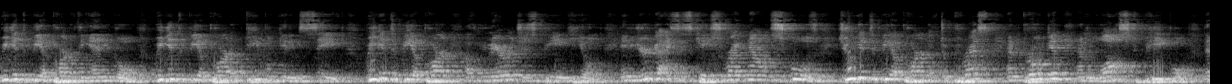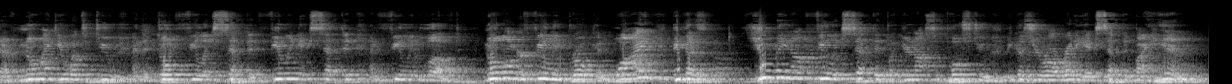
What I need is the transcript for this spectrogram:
We get to be a part of the end goal. We get to be a part of people getting saved. We get to be a part of marriages being healed. In your guys' case, right now in schools, you get to be a part of depressed and broken and lost people that have no idea what to do and that don't feel accepted, feeling accepted and feeling loved. No longer feeling broken. Why? Because you may not feel accepted, but you're not supposed to because you're already accepted by Him.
